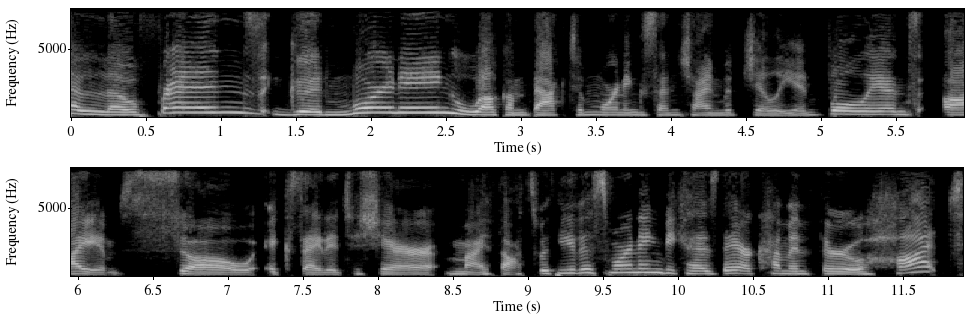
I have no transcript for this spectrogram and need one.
Hello, friends. Good morning. Welcome back to Morning Sunshine with Jillian Bolands. I am so excited to share my thoughts with you this morning because they are coming through hot.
